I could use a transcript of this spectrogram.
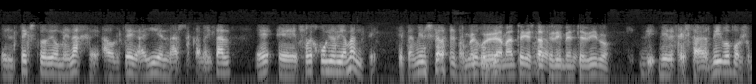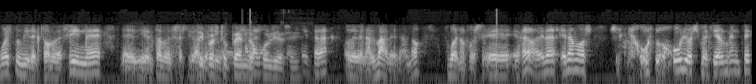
el texto de homenaje a Ortega allí en la Sacramental eh, eh, fue Julio Diamante, que también estaba en el Julio Diamante que está felizmente vivo. Que está vivo, por supuesto, director de cine, eh, director del Festival tipo de Cine estupendo, Julio, sí. etcétera, o de Benalmádena, ¿no? Bueno, pues eh, claro, éramos, Julio, Julio especialmente,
